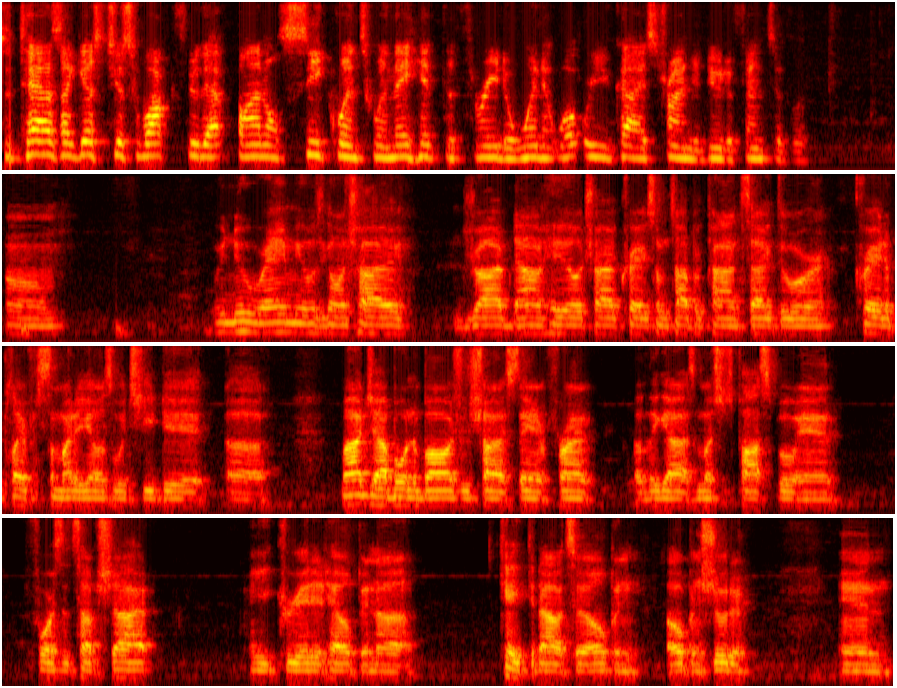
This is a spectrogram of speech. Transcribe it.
So Taz, I guess just walk through that final sequence when they hit the three to win it. What were you guys trying to do defensively? Um, we knew Ramey was try to drive downhill, try to create some type of contact or create a play for somebody else, which he did. Uh, my job on the ball was just try to stay in front of the guy as much as possible and force a tough shot. He created help and uh, caked it out to open open shooter. And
